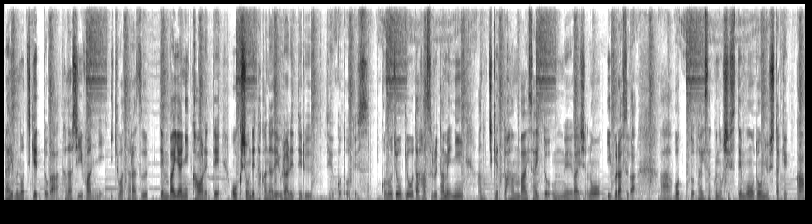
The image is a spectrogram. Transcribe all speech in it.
ライブのチケットが正しいファンに行き渡らず、転売屋に買われて、オークションで高値で売られてるということです。この状況を打破するために、あのチケット販売サイト運営会社の e プラスが、あボット対策のシステムを導入した結果、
